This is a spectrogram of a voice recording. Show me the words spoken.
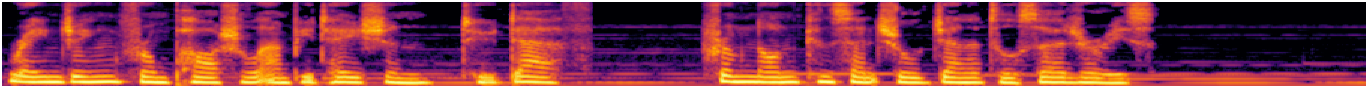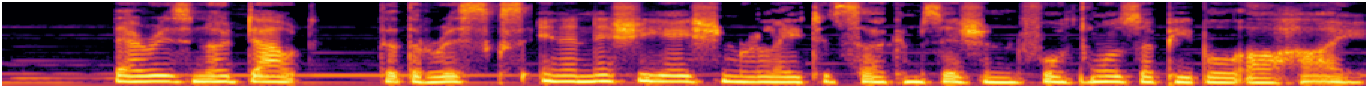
ranging from partial amputation to death from non consensual genital surgeries. There is no doubt that the risks in initiation related circumcision for Xhosa people are high.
